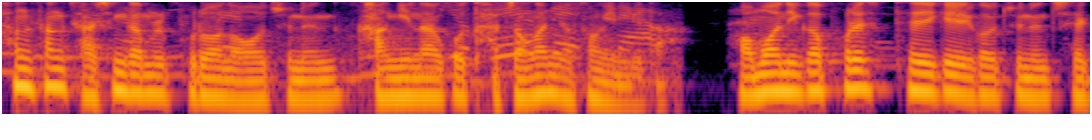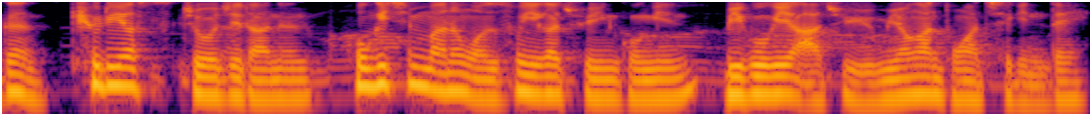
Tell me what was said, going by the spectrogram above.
항상 자신감을 불어넣어주는 강인하고 다정한 여성입니다. 어머니가 포레스트에게 읽어주는 책은 큐리어스 조지라는 호기심 많은 원숭이가 주인공인 미국의 아주 유명한 동화책인데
